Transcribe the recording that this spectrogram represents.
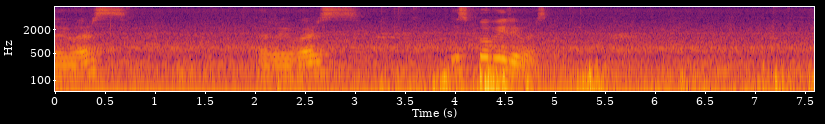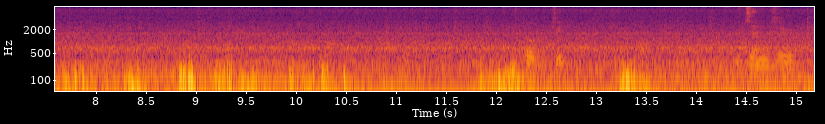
रिवर्स रिवर्स इसको भी रिवर्स कर ओके जनरेट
